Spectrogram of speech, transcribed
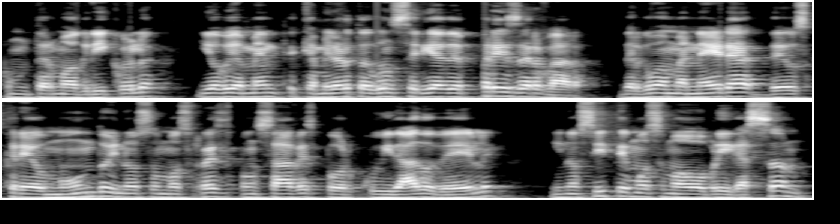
como termo agrícola, e obviamente que a melhor tradução seria de preservar. De alguma maneira, Deus criou o mundo e nós somos responsáveis por cuidado dele, e nós sim temos uma obrigação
